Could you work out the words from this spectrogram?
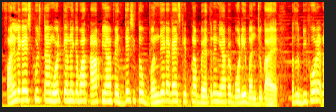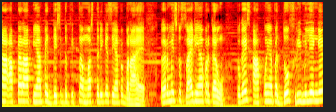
फाइनली गाइस कुछ टाइम वेट करने के बाद आप यहाँ पे देख सकते हो बंदे का गाइस कितना बेहतरीन यहाँ पे बॉडी बन चुका है। मतलब बिफोर एंड आफ्टर आप यहाँ पे देख सकते हो कितना मस्त तरीके से यहाँ पे बना है। अगर मैं इसको स्लाइड यहाँ पर करूँ तो गाइस आपको यहाँ पे दो फ्री मिलेंगे।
